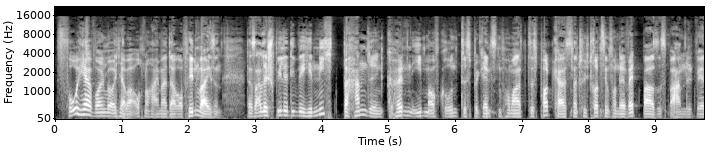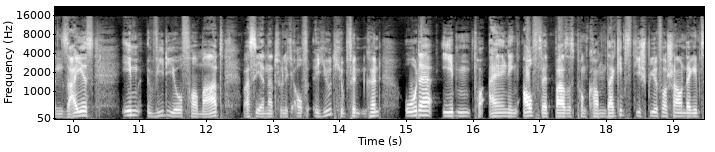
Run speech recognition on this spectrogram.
Vorher wollen wir euch aber auch noch einmal darauf hinweisen, dass alle Spiele, die wir hier nicht behandeln können, eben aufgrund des begrenzten Formats des Podcasts natürlich trotzdem von der Wettbasis behandelt werden. Sei es im Videoformat, was ihr natürlich auf YouTube finden könnt oder eben vor allen Dingen auf wettbasis.com. Da gibt's die Spielvorschauen, da gibt's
